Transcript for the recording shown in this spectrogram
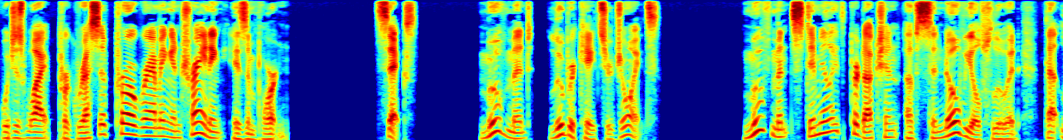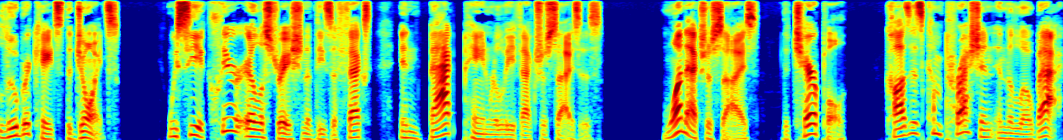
which is why progressive programming and training is important. 6. Movement lubricates your joints. Movement stimulates production of synovial fluid that lubricates the joints. We see a clear illustration of these effects in back pain relief exercises. One exercise, the chair pull, causes compression in the low back.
